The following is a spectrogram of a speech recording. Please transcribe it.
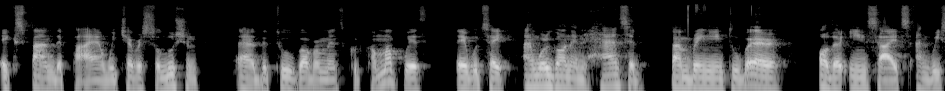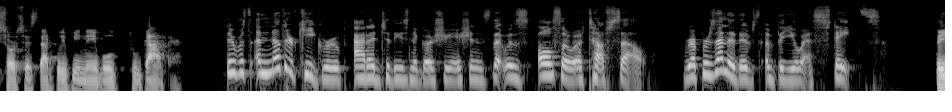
expand the pie and whichever solution uh, the two governments could come up with, they would say, and we're going to enhance it by bringing to bear other insights and resources that we've been able to gather. There was another key group added to these negotiations that was also a tough sell representatives of the US states. The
